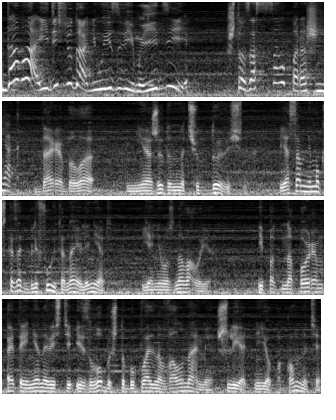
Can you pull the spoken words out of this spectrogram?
Давай, иди сюда, неуязвимый, иди. Что, зассал порожняк? Дарья была неожиданно чудовищна. Я сам не мог сказать, блефует она или нет. Я не узнавал ее. И под напором этой ненависти и злобы, что буквально волнами шли от нее по комнате,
